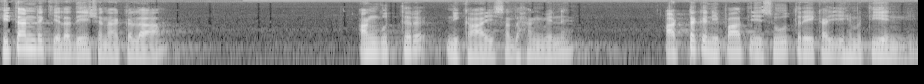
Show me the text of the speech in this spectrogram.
හිතන්ඩ කියලා දේශනා කළා අංගුත්තර නිකාය සඳහන් වෙන අට්ටක නිපාතයේ සූත්‍රයකයි එහෙම තියෙන්නේ.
